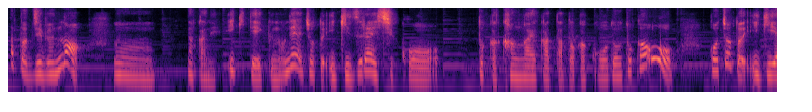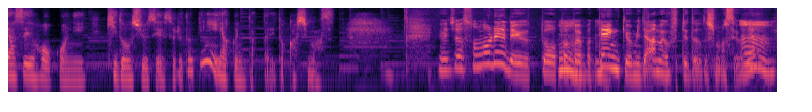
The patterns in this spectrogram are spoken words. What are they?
あと自分の、うん、なんかね、生きていくので、ちょっと生きづらい思考とか考え方とか行動とかを、こうちょっと生きやすい方向に軌道修正するときに役に立ったりとかします。えじゃあその例で言うと、例えば天気を見て雨が降ってたとしますよね。うんうん、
